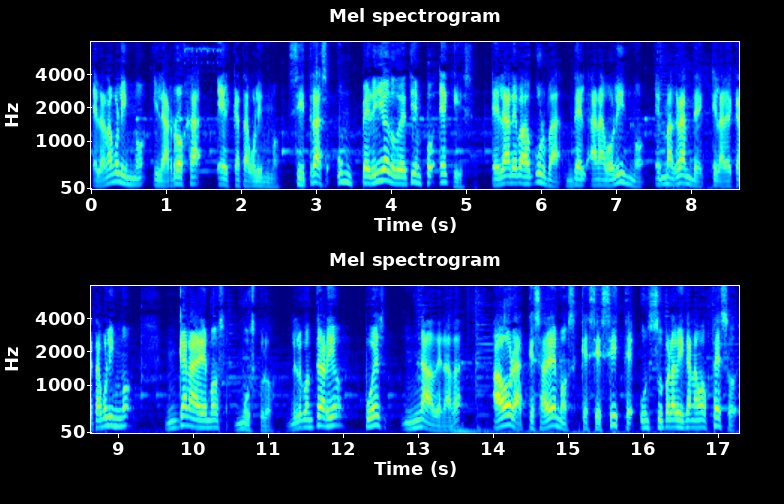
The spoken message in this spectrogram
el anabolismo y la roja el catabolismo. Si tras un periodo de tiempo X el área bajo curva del anabolismo es más grande que la del catabolismo, ganaremos músculo. De lo contrario, pues nada de nada. Ahora que sabemos que si existe un superávit ganamos peso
